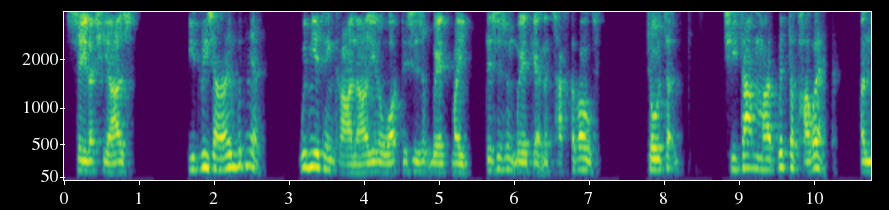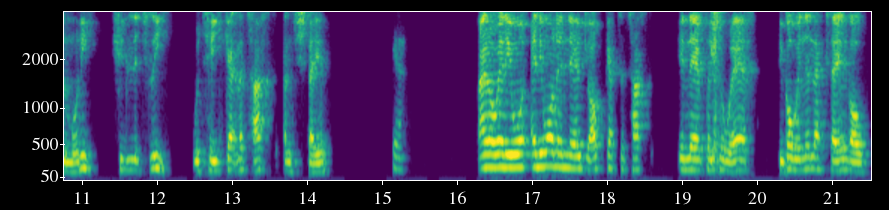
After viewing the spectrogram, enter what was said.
say that she has, you'd resign, wouldn't you? Wouldn't you think, ah, oh, no, you know what, this isn't worth my this isn't worth getting attacked about. So a, she's that mad with the power and the money. She literally would take getting attacked and staying. Yeah. I know anyone anyone in their job gets attacked in their place of work. You go in the next day and go,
